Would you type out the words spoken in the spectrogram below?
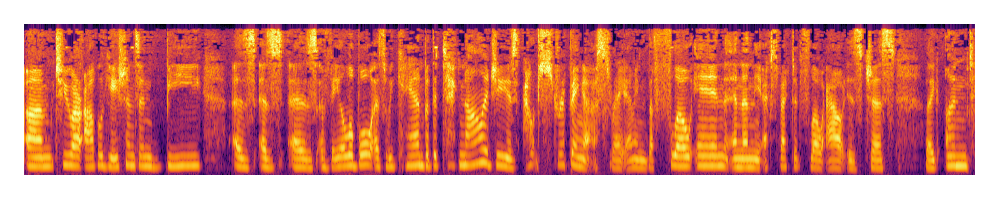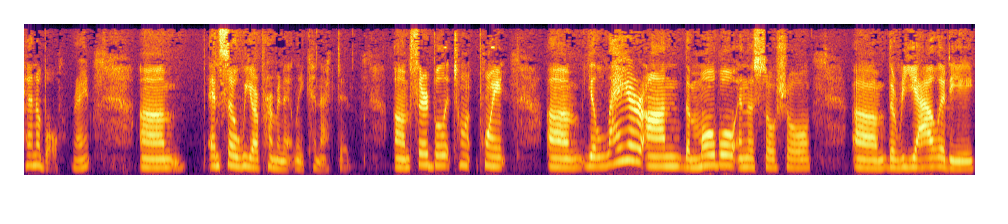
um, to our obligations and be as as as available as we can. But the technology is outstripping us, right? I mean, the flow in and then the expected flow out is just like untenable, right? Um, and so we are permanently connected. Um, third bullet to- point, um, you layer on the mobile and the social, um, the reality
